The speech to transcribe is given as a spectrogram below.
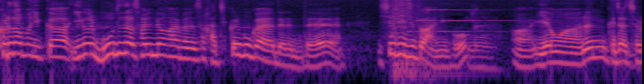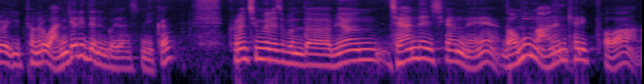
그러다 보니까 이걸 모두 다 설명하면서 같이 끌고 가야 되는데 시리즈도 아니고 네. 어, 이 영화는 그 자체로 이편으로 완결이 되는 거지 않습니까? 그런 측면에서 본다면 제한된 시간 내에 너무 많은 캐릭터와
